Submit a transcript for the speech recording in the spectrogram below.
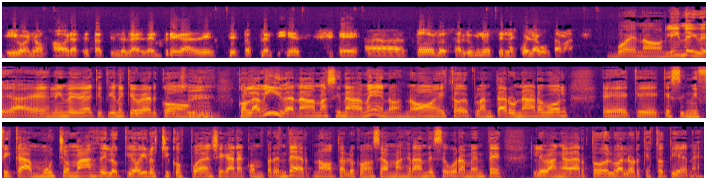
y bueno, ahora se está haciendo la, entrega de, estos plantines a todos los alumnos en la escuela Bustamante. Bueno, linda idea, ¿eh? Linda idea que tiene que ver con, con la vida, nada más y nada menos, ¿no? Esto de plantar un árbol que, que significa mucho más de lo que hoy los chicos puedan llegar a comprender, ¿no? Tal vez cuando sean más grandes seguramente le van a dar todo el valor que esto tiene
